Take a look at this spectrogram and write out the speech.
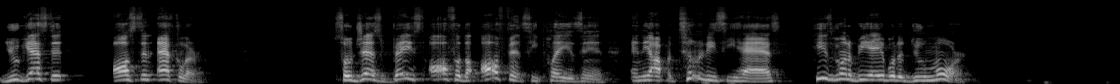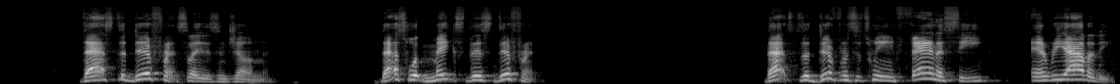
You guessed it, Austin Ekeler. So just based off of the offense he plays in and the opportunities he has, he's going to be able to do more. That's the difference, ladies and gentlemen. That's what makes this different. That's the difference between fantasy and reality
